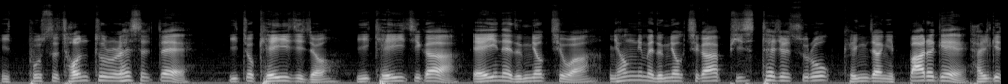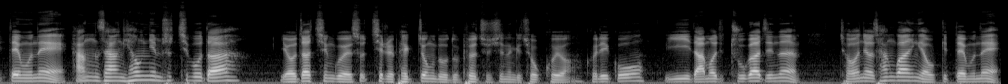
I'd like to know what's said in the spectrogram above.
이 보스 전투를 했을 때 이쪽 게이지죠. 이 게이지가 애인의 능력치와 형님의 능력치가 비슷해질수록 굉장히 빠르게 달기 때문에 항상 형님 수치보다 여자친구의 수치를 100 정도 높여주시는 게 좋고요. 그리고 이 나머지 두 가지는 전혀 상관이 없기 때문에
